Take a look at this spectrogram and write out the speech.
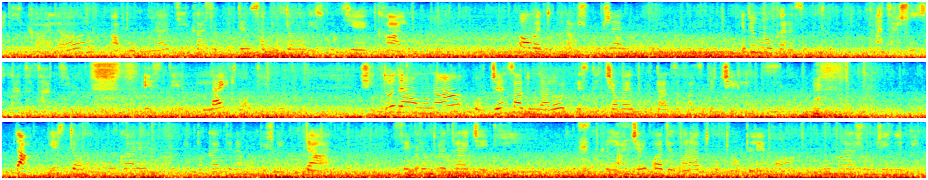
medicală a populației ca să putem să purtăm o discuție calmă. La momentul când ajungem, e primul lucru care să uităm. Ați ajuns în atâta timp. Este light motiv. Și întotdeauna urgența dumnealor este cea mai importantă față de ceilalți. Da, este un lucru cu care, din păcate, ne-am obișnuit. Dar se întâmplă tragedii când la cel cu adevărat cu problemă nu mai ajunge nimeni.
